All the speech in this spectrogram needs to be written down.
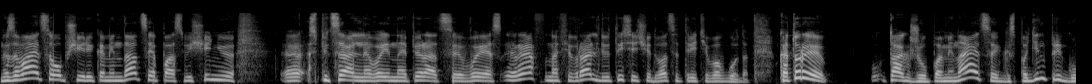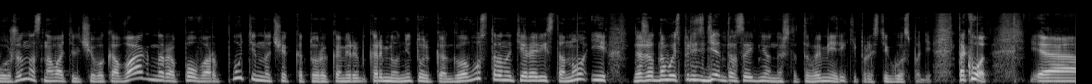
называется «Общие рекомендации по освещению э, специальной военной операции ВС РФ на февраль 2023 года, в которой также упоминается и господин Пригожин, основатель ЧВК Вагнера, повар Путина, человек, который кормил не только главу страны-террориста, но и даже одного из президентов Соединенных Штатов Америки, прости господи. Так вот, э,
